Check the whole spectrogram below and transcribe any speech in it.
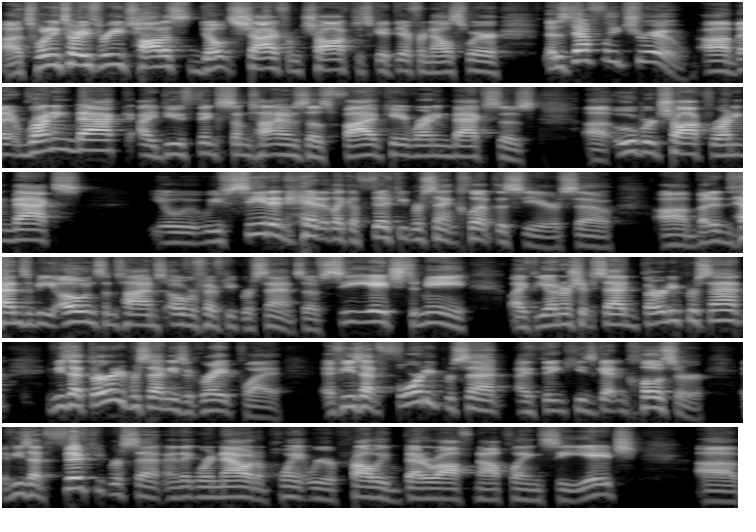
Uh, 2023 taught us don't shy from chalk, just get different elsewhere. That is definitely true. Uh, but running back, I do think sometimes those 5K running backs, those uh, uber chalk running backs, you know, we've seen it hit at like a 50% clip this year. So, uh, but it tends to be owned sometimes over 50%. So if CEH to me, like the ownership said, 30%, if he's at 30%, he's a great play. If he's at 40%, I think he's getting closer. If he's at 50%, I think we're now at a point where you're probably better off not playing CEH. Uh,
